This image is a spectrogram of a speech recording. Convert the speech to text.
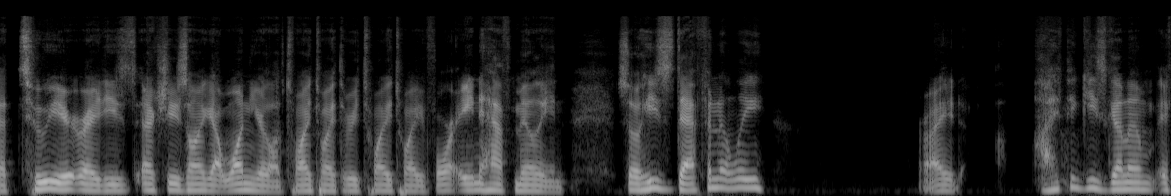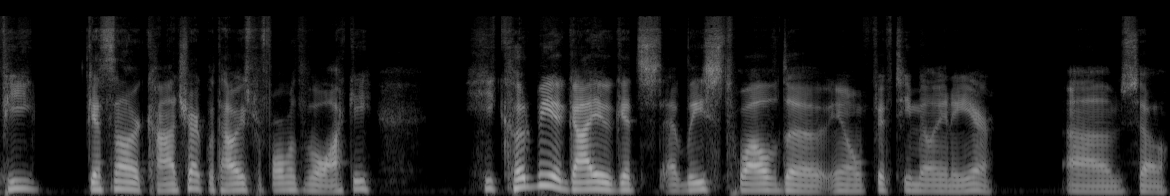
at two year right he's actually he's only got one year left 2023 2024 eight and a half million. So he's definitely right i think he's gonna if he gets another contract with how he's performed with milwaukee he could be a guy who gets at least 12 to you know 15 million a year. Um so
